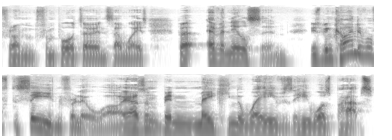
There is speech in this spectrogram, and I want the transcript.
from from Porto in some ways. But Evanilson, who's been kind of off the scene for a little while, he hasn't been making the waves that he was perhaps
